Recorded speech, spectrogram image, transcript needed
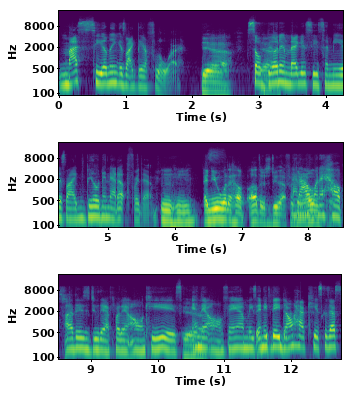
My ceiling is like their floor. Yeah. So Yeah. building legacy to me is like building that up for them. Mm-hmm. And you want to help others do that for and their I own want to help others do that for their own kids Yeah. and their own families. And if they don't have kids, because that's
